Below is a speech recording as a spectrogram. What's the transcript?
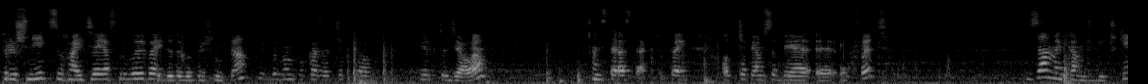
Prysznic, słuchajcie, ja spróbuję wejść do tego prysznica, żeby Wam pokazać jak to, jak to działa. Więc teraz tak, tutaj odczepiam sobie uchwyt, zamykam drzwiczki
